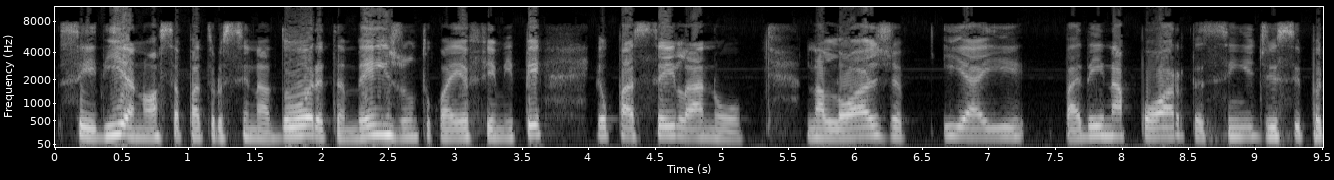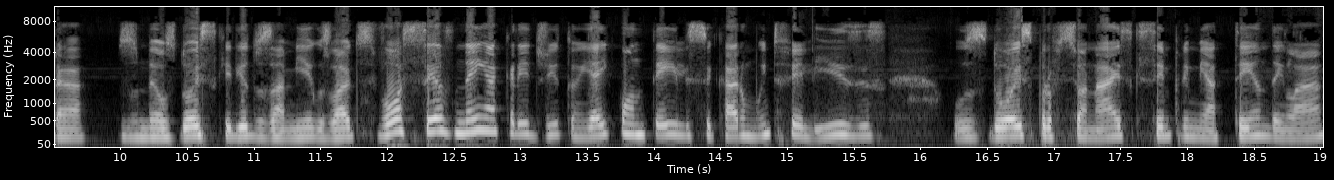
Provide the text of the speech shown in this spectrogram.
seria a nossa patrocinadora também, junto com a FMP, eu passei lá no, na loja e aí parei na porta assim e disse para os meus dois queridos amigos lá, eu disse, vocês nem acreditam. E aí contei, eles ficaram muito felizes, os dois profissionais que sempre me atendem lá.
